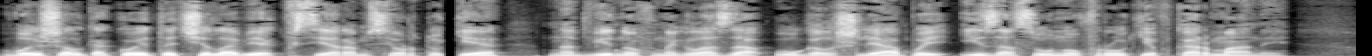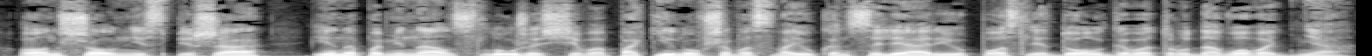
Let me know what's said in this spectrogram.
вышел какой-то человек в сером сюртуке, надвинув на глаза угол шляпы и засунув руки в карманы. Он шел не спеша и напоминал служащего, покинувшего свою канцелярию после долгого трудового дня.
